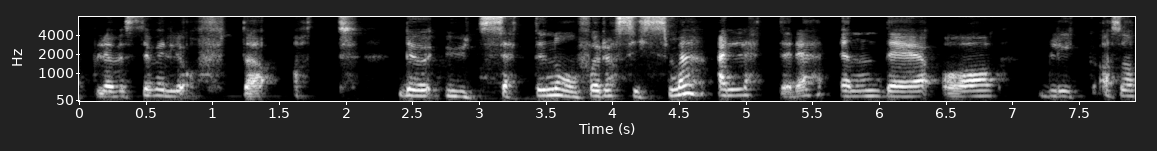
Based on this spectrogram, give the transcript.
oppleves det veldig ofte at det å utsette noen for rasisme er lettere enn det å bli Altså,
